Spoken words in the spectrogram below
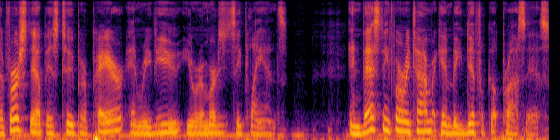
The first step is to prepare and review your emergency plans. Investing for retirement can be a difficult process.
